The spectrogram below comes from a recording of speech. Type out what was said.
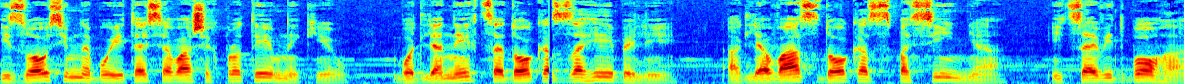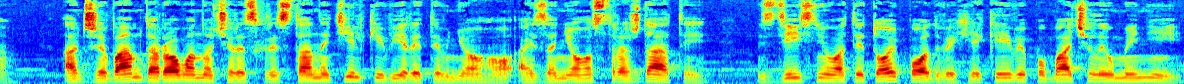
І зовсім не боїтеся ваших противників, бо для них це доказ загибелі, а для вас доказ спасіння, і це від Бога. Адже вам даровано через Христа не тільки вірити в нього, а й за нього страждати, здійснювати той подвиг, який ви побачили в мені,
